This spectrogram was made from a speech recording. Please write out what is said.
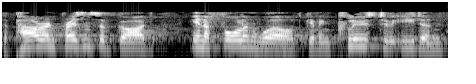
The power and presence of God in a fallen world, giving clues to Eden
